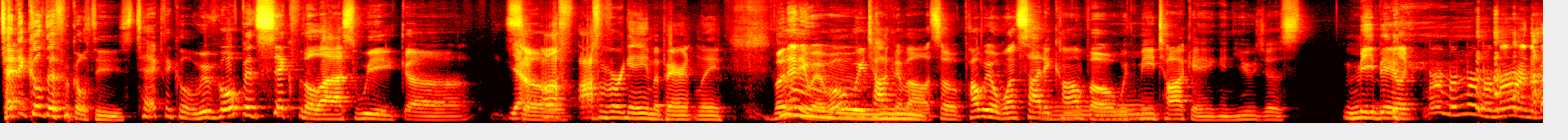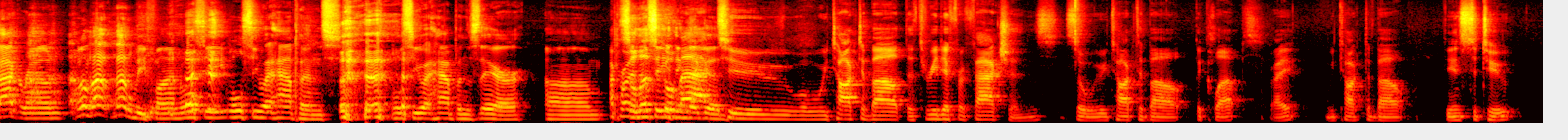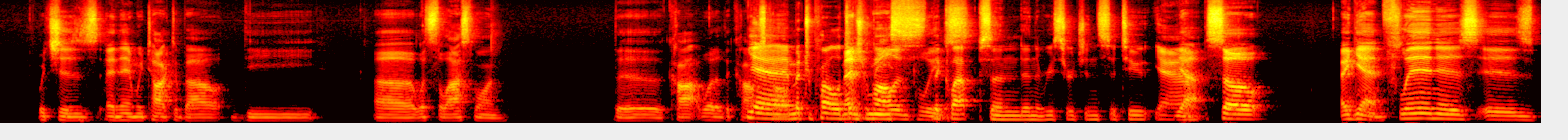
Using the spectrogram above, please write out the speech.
Technical difficulties. Technical. We've both been sick for the last week. Uh, Yeah, so- off off of our game apparently. But anyway, what were we talking about? So probably a one-sided convo with me talking and you just. Me being like "Murr, murr, murr, murr, murr," in the background. Well, that that'll be fun. We'll see. We'll see what happens. We'll see what happens there. Um, I probably So let's go back to what we talked about the three different factions. So we talked about the Kleps, right? We talked about the Institute, which is, and then we talked about the, uh, what's the last one? The cop. What are the cops yeah, called? Metropolitan, Metropolitan Police, Police. the CLEPS, and, and the Research Institute. Yeah. yeah. So again, Flynn is is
